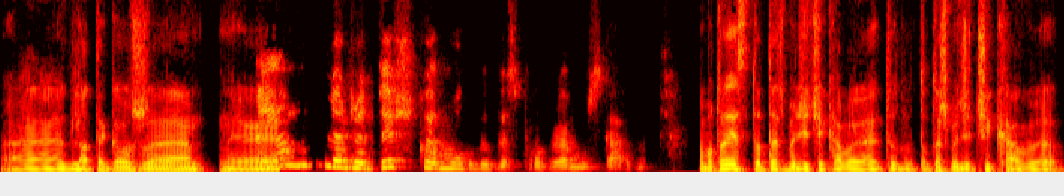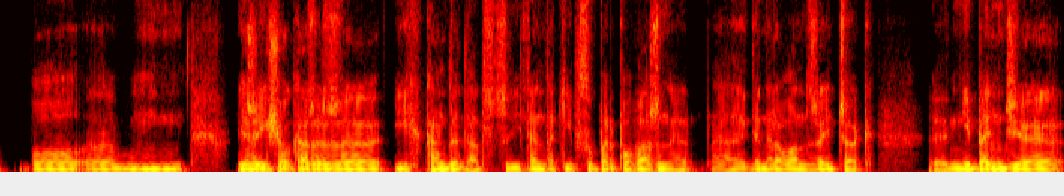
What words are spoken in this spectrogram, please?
E, dlatego, że. E, myślę, że dyszkę mógłby bez problemu zgarnąć. No bo to jest, to też będzie ciekawe, to, to też będzie ciekawe, bo um, jeżeli się okaże, że ich kandydat, czyli ten taki super poważny e, generał Andrzejczak, e, nie będzie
